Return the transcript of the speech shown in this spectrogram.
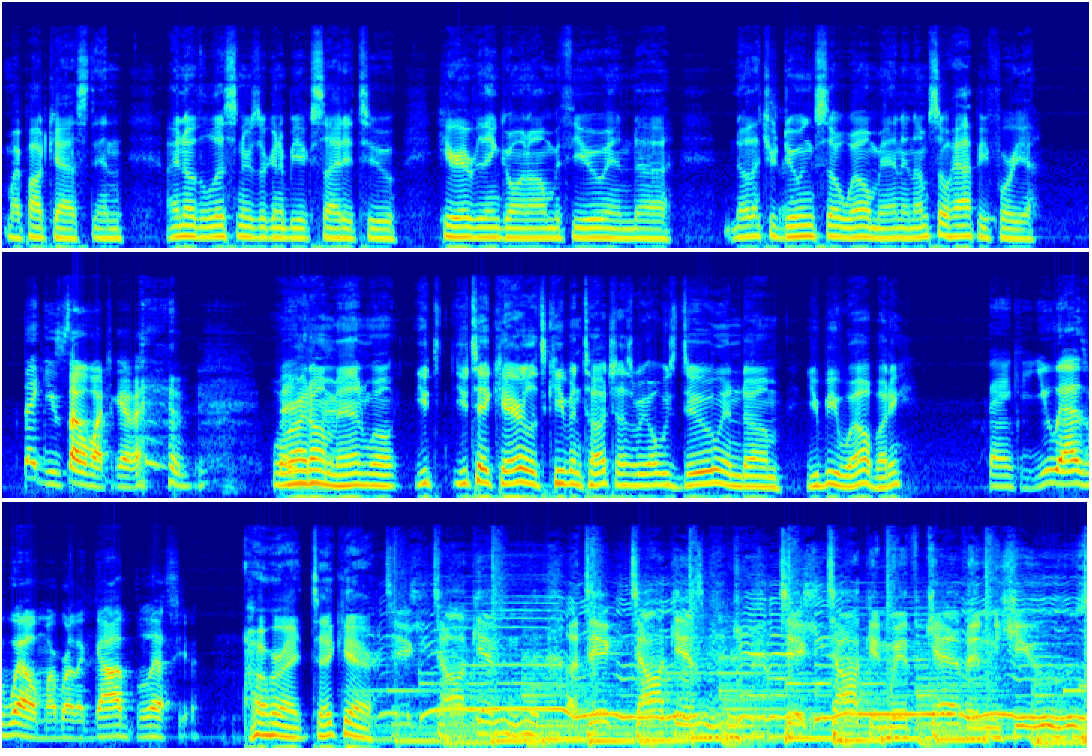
my podcast, and I know the listeners are going to be excited to hear everything going on with you and uh, know that you're doing so well, man. And I'm so happy for you. Thank you so much, Kevin. Well, right on, man. Well, you you take care. Let's keep in touch as we always do, and um, you be well, buddy. Thank you. You as well, my brother. God bless you. All right, take care. Tick tocking, a TikToking, tick tocking with Kevin Hughes.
